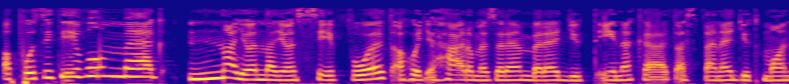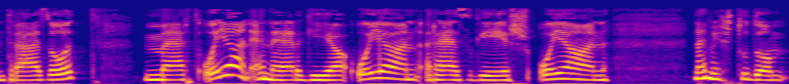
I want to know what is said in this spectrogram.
A pozitívum meg nagyon-nagyon szép volt, ahogy a három ezer ember együtt énekelt, aztán együtt mantrázott, mert olyan energia, olyan rezgés, olyan nem is tudom,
